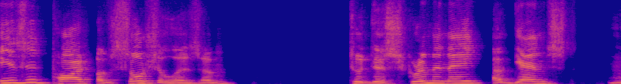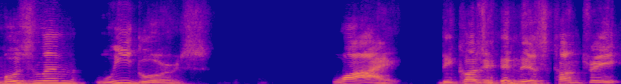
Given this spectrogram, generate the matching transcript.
Is it part of socialism to discriminate against Muslim Uyghurs? Why? because in this country,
